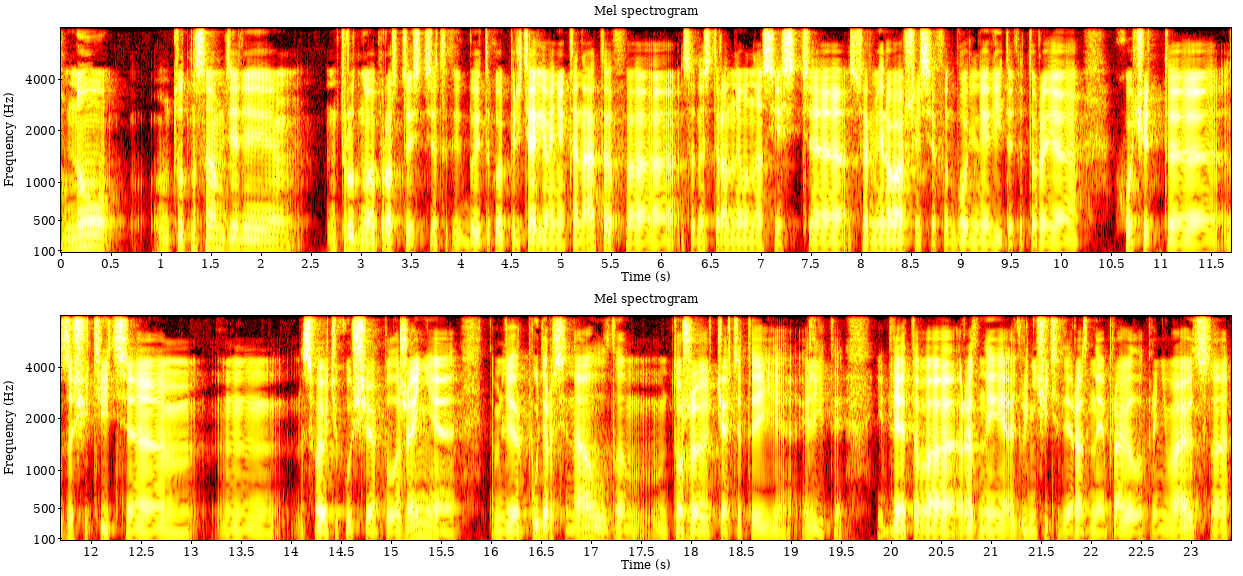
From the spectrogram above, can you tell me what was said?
Ну, тут на самом деле трудный вопрос, то есть это как бы такое перетягивание канатов. А, с одной стороны, у нас есть э, сформировавшаяся футбольная элита, которая хочет э, защитить эм, свое текущее положение, там Ливерпуль, Арсенал, там, тоже часть этой элиты. И для этого разные ограничители, разные правила принимаются.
